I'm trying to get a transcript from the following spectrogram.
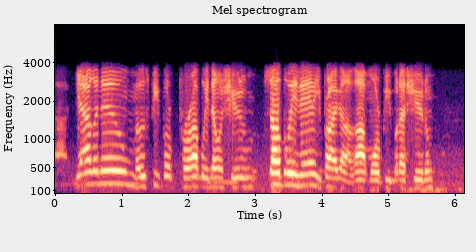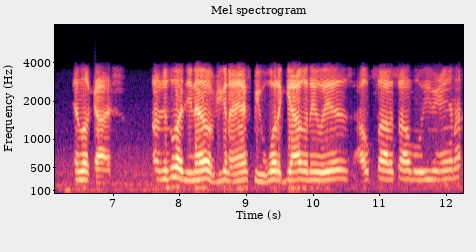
Uh, Gallinule, most people probably don't shoot them. South Louisiana, you probably got a lot more people that shoot them. And look, guys, I'm just letting you know if you're gonna ask me what a Gallinule is outside of South Louisiana,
